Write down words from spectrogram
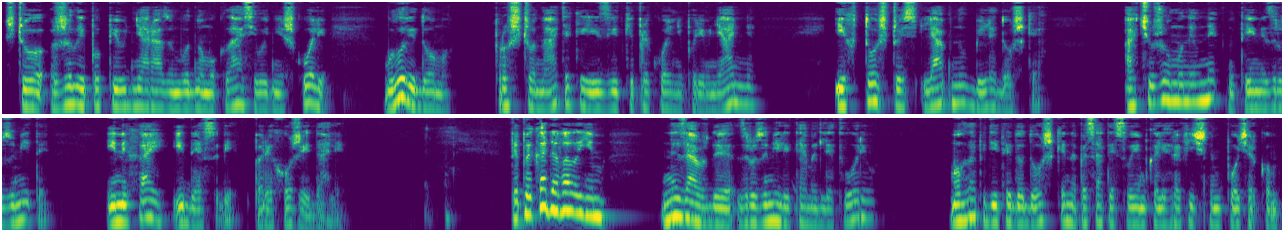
що жили по півдня разом в одному класі, в одній школі, було відомо про що натяки і звідки прикольні порівняння, і хто щось ляпнув біля дошки, а чужому не вникнути і не зрозуміти, і нехай іде собі, перехожий далі. ТПК давала їм не завжди зрозумілі теми для творів, могла підійти до дошки, написати своїм каліграфічним почерком.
